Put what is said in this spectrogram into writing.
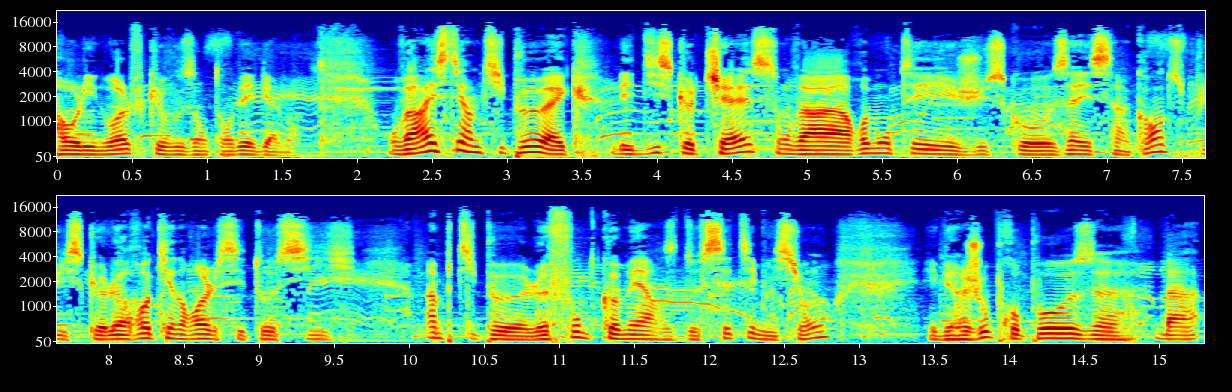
Howlin' Wolf que vous entendez également. On va rester un petit peu avec les disques chess, on va remonter jusqu'aux années 50 puisque le rock and roll c'est aussi un petit peu le fond de commerce de cette émission. Eh bien, je vous propose bah,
